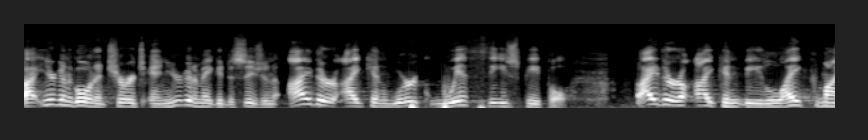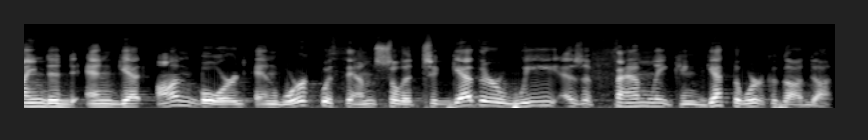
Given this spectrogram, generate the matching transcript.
Uh, you're going to go in a church and you're going to make a decision. Either I can work with these people Either I can be like minded and get on board and work with them so that together we as a family can get the work of God done.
